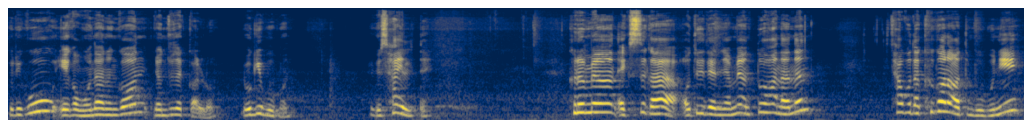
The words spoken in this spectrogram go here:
그리고 얘가 원하는 건 연두 색깔로. 여기 부분. 여기 4일 때. 그러면 x가 어떻게 되냐면 또 하나는 4보다 크거나 같은 부분이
